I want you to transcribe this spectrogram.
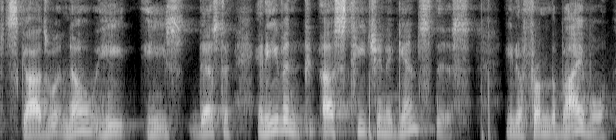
it's God's will, no, he he's destined. And even us teaching against this, you know, from the Bible,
